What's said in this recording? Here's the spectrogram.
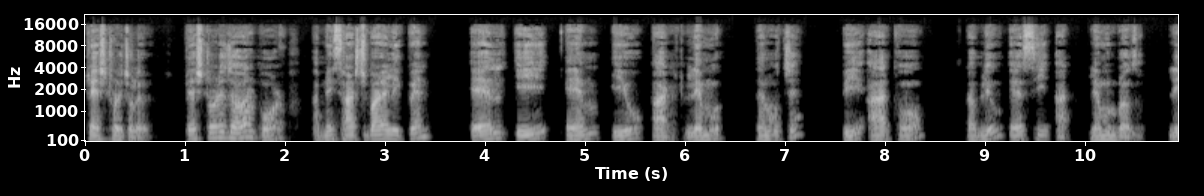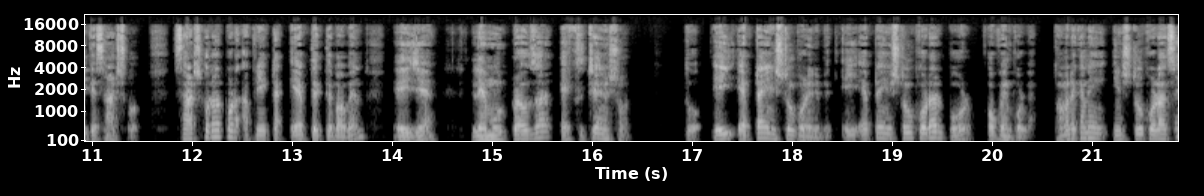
প্লে স্টোরে চলে যাবেন। প্লে স্টোরে যাওয়ার পর আপনি সার্চ বারে লিখবেন এল ই এম ইউ আর লেমুর দেন হচ্ছে P R O W S E R lemur browser লিখে সার্চ করুন। সার্চ করার পর আপনি একটা অ্যাপ দেখতে পাবেন, এই যে লেমুর ব্রাউজার এক্সটেনশন তো এই অ্যাপটা ইনস্টল করে নেবেন। এই অ্যাপটা ইনস্টল করার পর ওপেন করবেন। আমার এখানে ইনস্টল করা আছে,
